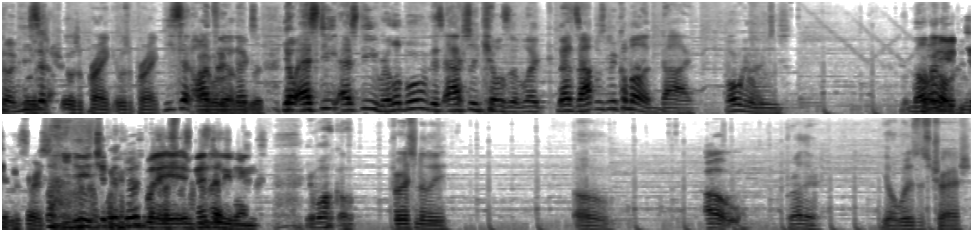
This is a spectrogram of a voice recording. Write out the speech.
lying. one. He it, was said- a, it was a prank. It was a prank. He said Alright, on to the next. leave Yo, SD SD Rillaboom. This actually kills him. Like that Zapdos gonna come out and die, or we're gonna lose. Oh, you Melmetal, need to chip it first. You need to chip it first, but it eventually wins. you're welcome, Personally, oh, Oh. brother. yo, what is this trash?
